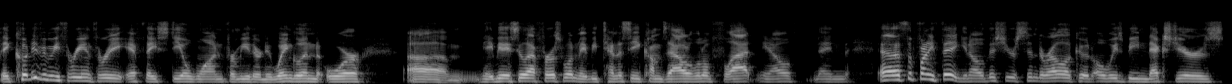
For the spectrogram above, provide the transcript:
They could even be three and three if they steal one from either New England or um, maybe they steal that first one. Maybe Tennessee comes out a little flat, you know. And, and that's the funny thing, you know. This year's Cinderella could always be next year's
